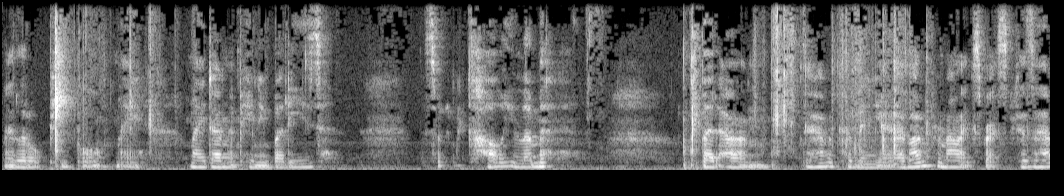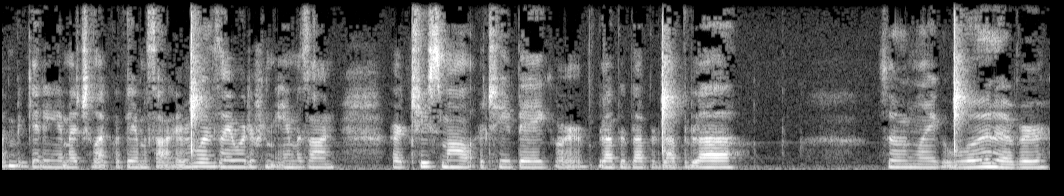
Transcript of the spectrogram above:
my little people, my my diamond painting buddies. That's what I'm calling them. But um, they haven't come in yet. I bought them from AliExpress because I haven't been getting much luck with Amazon. Every ones I order from Amazon are too small or too big or blah blah blah blah blah blah. So I'm like, whatever.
